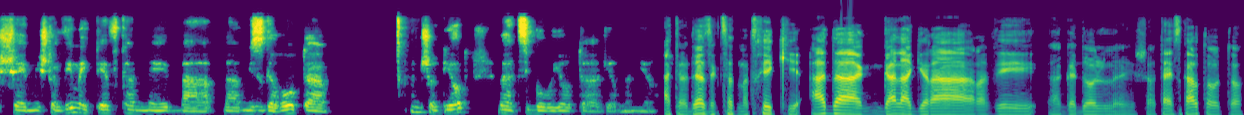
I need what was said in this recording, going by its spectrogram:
שמשתלבים היטב כאן במסגרות. הממשלתיות והציבוריות הגרמניות. אתה יודע, זה קצת מצחיק, כי עד הגל ההגירה הערבי הגדול שאתה הזכרת אותו,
